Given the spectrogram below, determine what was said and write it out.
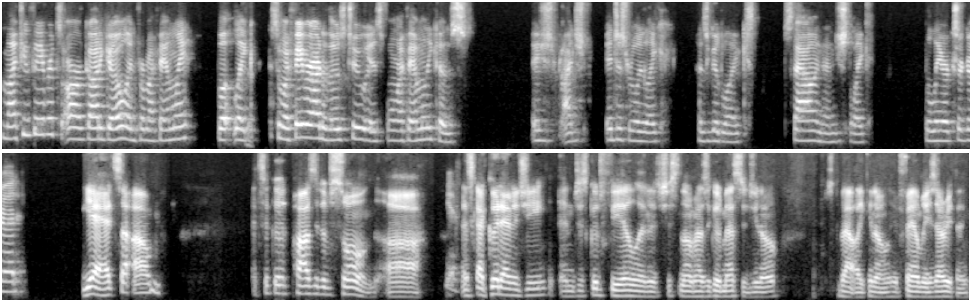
My two favorites are Gotta Go and For My Family. But like so my favorite out of those two is For My Family because it just I just it just really like has a good like sound and just like the lyrics are good. Yeah, it's a um, it's a good positive song. Uh, Yeah. it's got good energy and just good feel, and it's just um, has a good message, you know. Just about like you know your family is everything.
